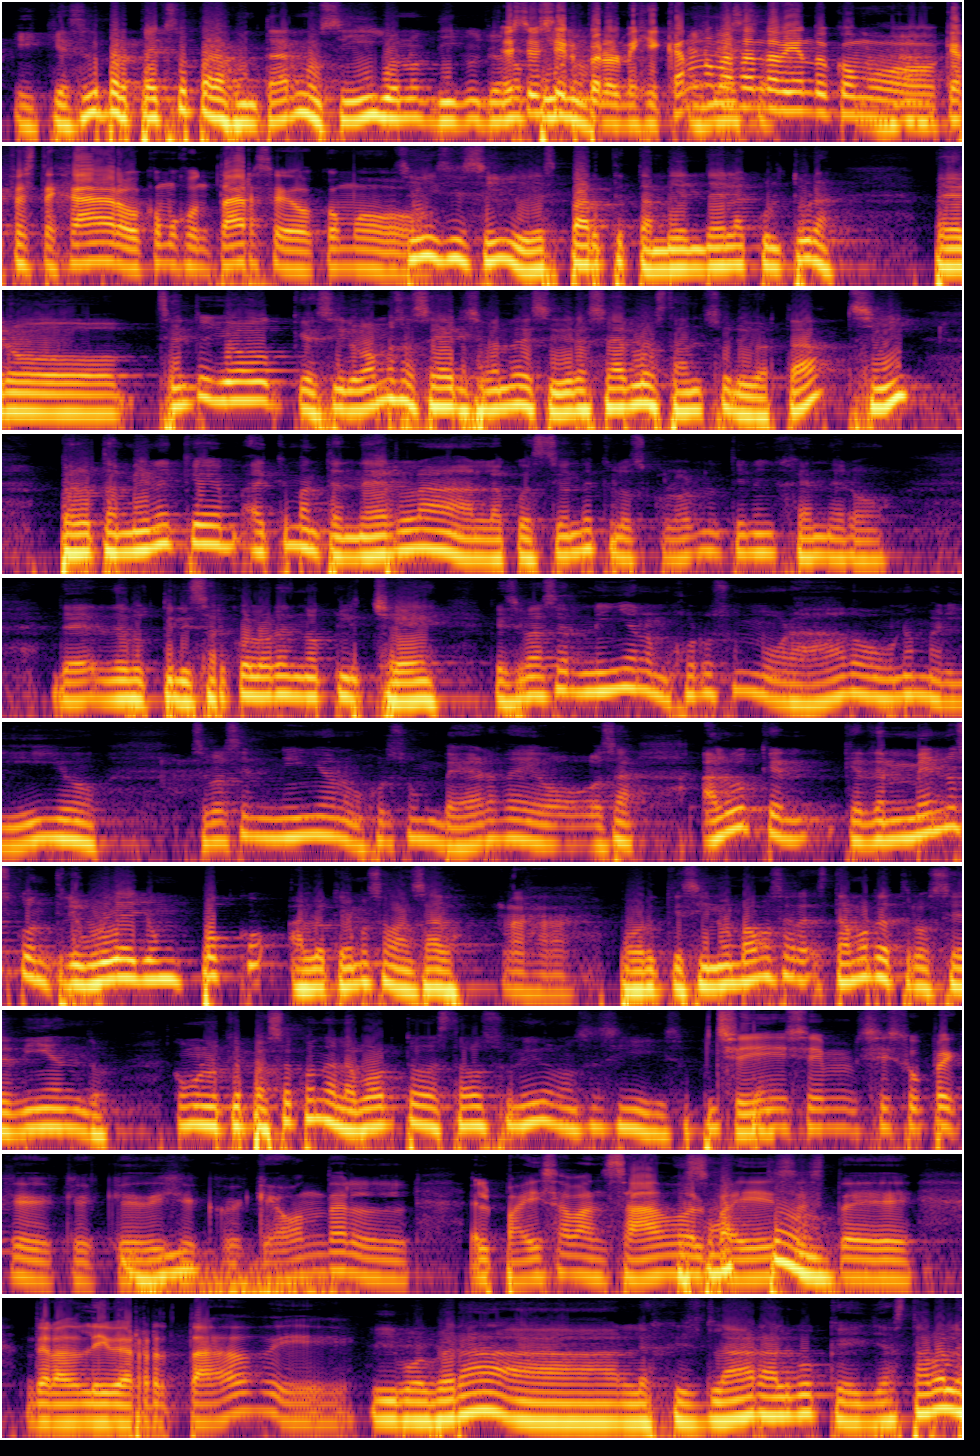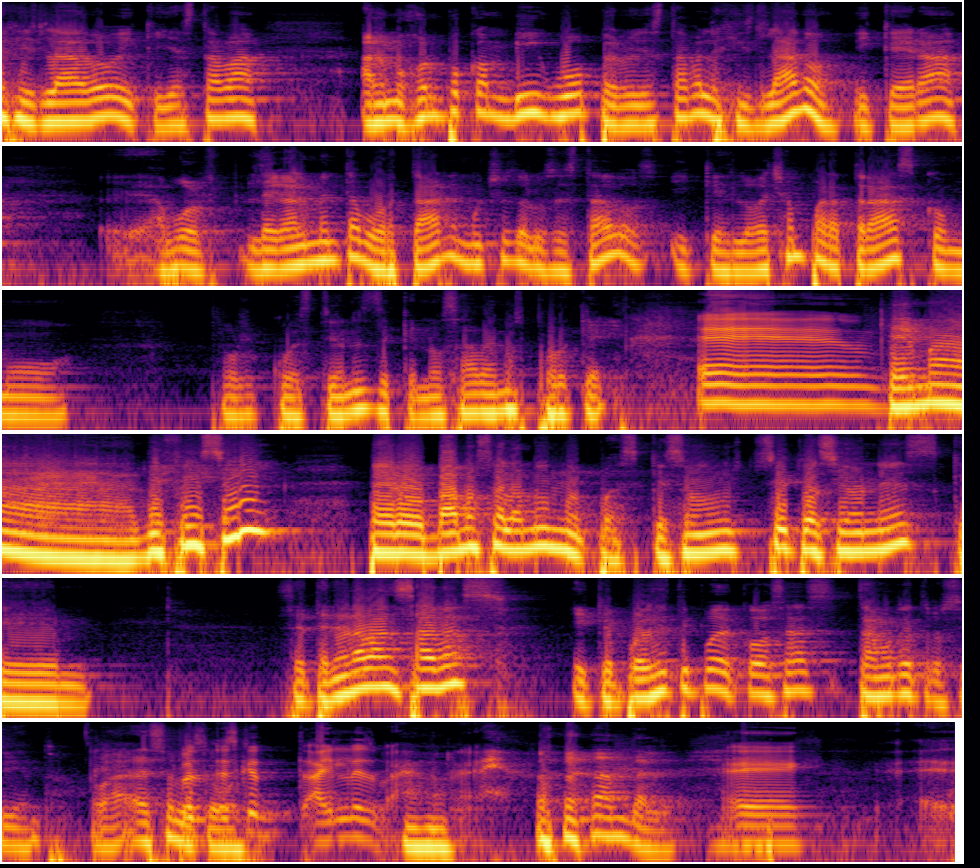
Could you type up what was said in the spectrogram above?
Y que es el pretexto para juntarnos, sí, yo no digo, yo no es decir, opino. pero el mexicano nomás anda viendo cómo qué festejar o cómo juntarse o cómo... Sí, sí, sí, es parte también de la cultura. Pero siento yo que si lo vamos a hacer y si van a decidir hacerlo, está en su libertad, sí. Pero también hay que, hay que mantener la, la cuestión de que los colores no tienen género. De, de utilizar colores no cliché. Que si va a ser niña, a lo mejor es un morado o un amarillo. Si va a ser niño, a lo mejor es un verde. O, o sea, algo que, que de menos contribuya yo un poco a lo que hemos avanzado. Ajá. Porque si no, vamos a, estamos retrocediendo. Como lo que pasó con el aborto de Estados Unidos, no sé si supiste. Sí, sí, sí supe que, que, que dije, ¿qué- ¿qué onda el, el país avanzado, Exacto. el país este de la libertad y... Y volver a, a legislar algo que ya estaba legislado y que ya estaba, a lo mejor un poco ambiguo, pero ya estaba legislado y que era eh, abor- legalmente abortar en muchos de los estados y que lo echan para atrás como por cuestiones de que no sabemos por qué. Eh, Tema difícil, pero vamos a lo mismo, pues que son situaciones que se tenían avanzadas y que por ese tipo de cosas estamos retrocediendo. Eso pues lo es que ahí les va. Ajá. Ándale. Eh,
